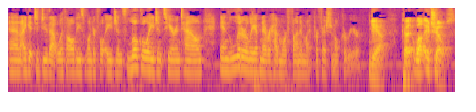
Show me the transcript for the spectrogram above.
And I get to do that with all these wonderful agents, local agents here in town, and literally I've never had more fun in my professional career. Yeah, Well, it shows.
